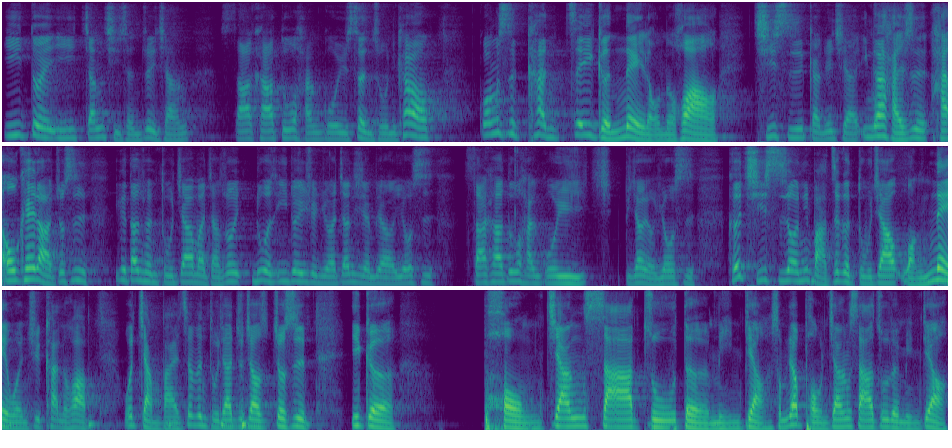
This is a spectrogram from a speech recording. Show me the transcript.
一对一，江启臣最强，沙卡都韩国瑜胜出。你看哦，光是看这个内容的话哦，其实感觉起来应该还是还 OK 啦，就是一个单纯独家嘛。讲说，如果是一对一选举的话，江启臣比较有优势。萨卡都韩国语比较有优势，可其实哦，你把这个独家往内文去看的话，我讲白，这份独家就叫就是一个捧江杀猪的民调。什么叫捧江杀猪的民调？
